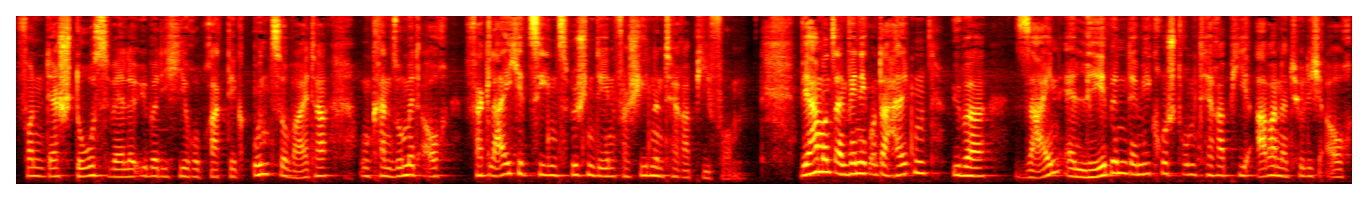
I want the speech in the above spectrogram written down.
von der Stoßwelle über die Chiropraktik und so weiter und kann somit auch Vergleiche ziehen zwischen den verschiedenen Therapieformen. Wir haben uns ein wenig unterhalten über sein Erleben der Mikrostromtherapie, aber natürlich auch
